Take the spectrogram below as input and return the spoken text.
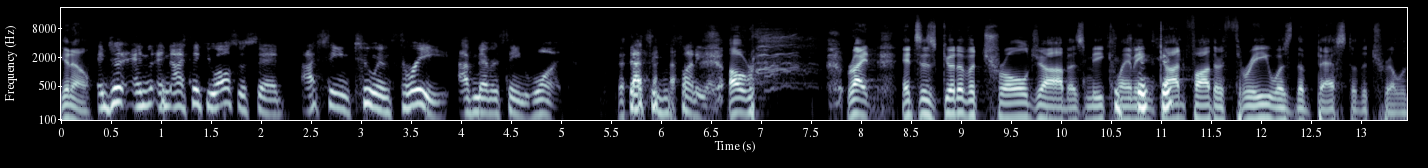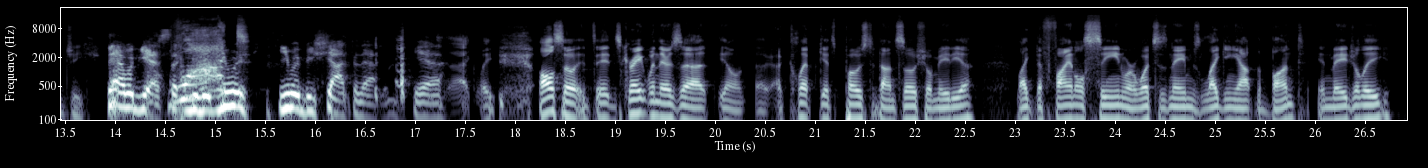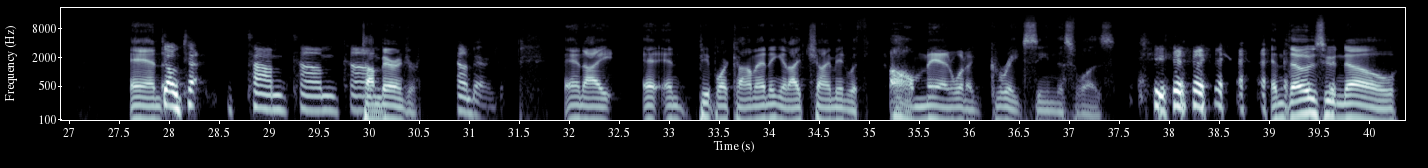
You know, And, ju- and and I think you also said I've seen two and three. I've never seen one. That's even funnier. oh, right. It's as good of a troll job as me claiming Godfather 3 was the best of the trilogy. That would yes. that- You, would, you would you would be shot for that one. Yeah. Exactly. Also, it's, it's great when there's a, you know, a, a clip gets posted on social media, like the final scene where what's his name's legging out the bunt in Major League. And Go to, Tom Tom Tom Tom Berenger. Tom Berenger. and I and, and people are commenting, and I chime in with, "Oh man, what a great scene this was!" And those who know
